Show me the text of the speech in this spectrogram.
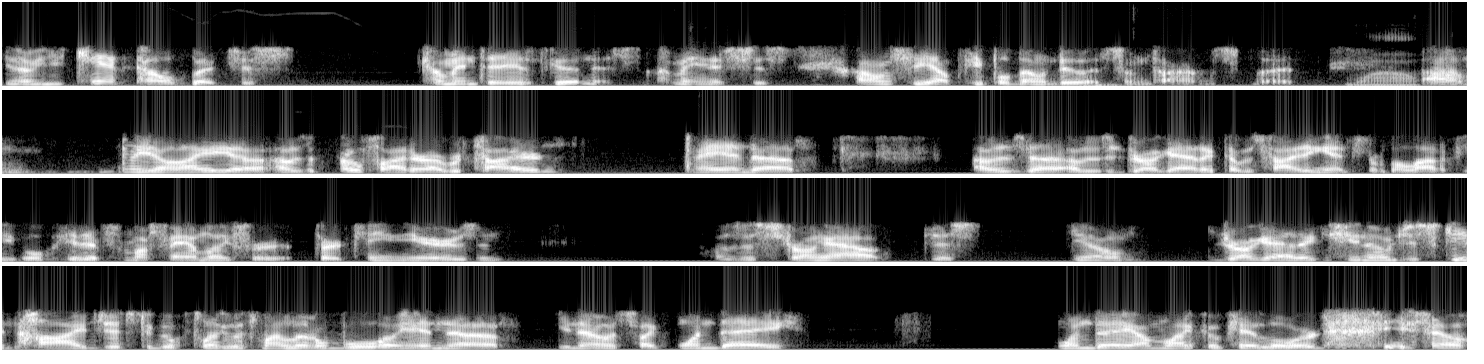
you know, you can't help but just come into His goodness. I mean, it's just I don't see how people don't do it sometimes, but Wow. um, you know, I uh, I was a pro fighter. I retired, and uh, I was uh, I was a drug addict. I was hiding it from a lot of people. Hid it from my family for 13 years, and I was just strung out, just you know, drug addict. You know, just getting high just to go play with my little boy. And uh, you know, it's like one day, one day I'm like, okay, Lord, you know.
